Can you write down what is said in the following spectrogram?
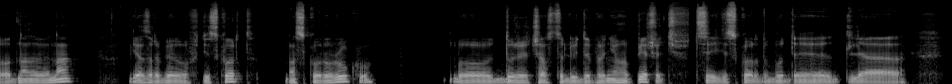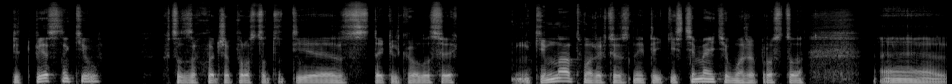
Одна новина. Я зробив Discord на скору руку, бо дуже часто люди про нього пишуть. Цей Discord буде для підписників. Хто захоче, просто тут є декілька голосових кімнат, може хтось знайти якісь тімейтів, може просто е,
